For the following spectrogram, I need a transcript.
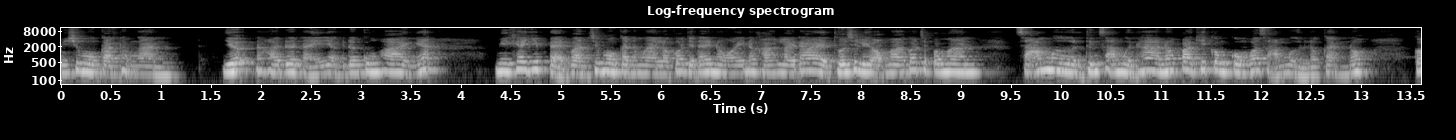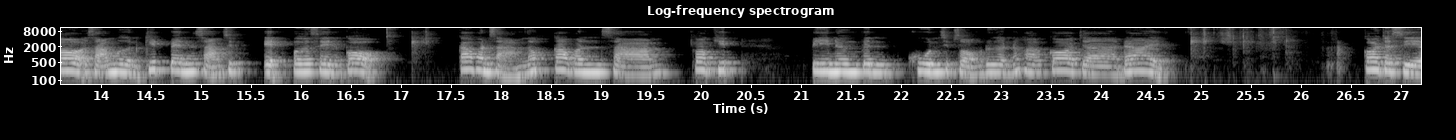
มีชั่วโมงการทำงานเยอะนะคะ เดือนไหนอย่างเดือนกุมภาอย่างเงี้ยมีแค่ 28 วันชั่วโมงการทำงานเราก็จะได้น้อยนะคะ รายได้ถัวเฉลี่ยออกมาก็จะประมาณ 30,000 ถึง 35,000เนาะป้าคิดกลมๆว่า 30,000 แล้วกันเนาะก็ 30,000 คิดเป็น 31เปอร์เซ็นก็ 9,300เนาะ9,300 ก็คิดปีหนึ่งเป็นคูณ 12 เดือนนะคะ ก็จะได้ ก็จะเสีย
